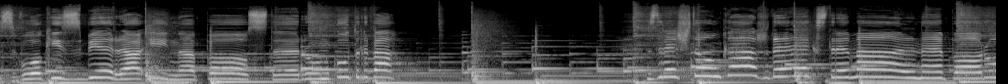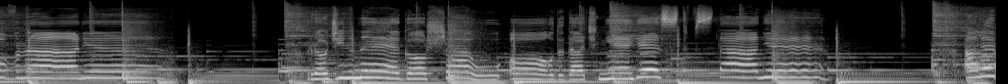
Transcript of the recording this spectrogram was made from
zwłoki zbiera i na posterunku trwa. Zresztą każde ekstremalne porównanie rodzinnego szału oddać nie jest w stanie. Ale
